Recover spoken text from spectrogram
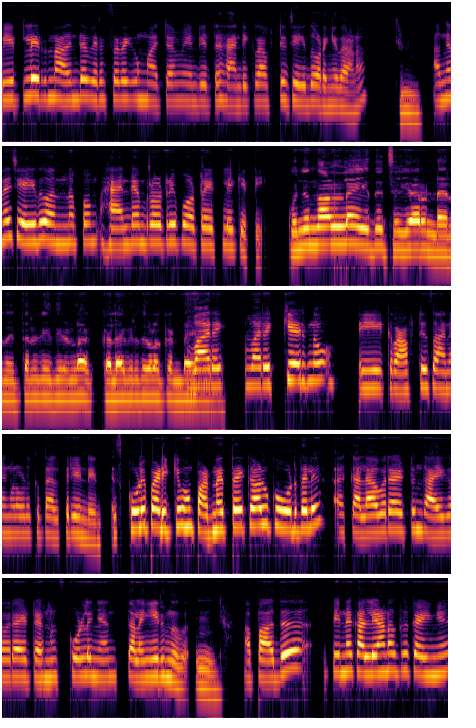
വീട്ടിലിരുന്ന് അതിന്റെ വിരസതയൊക്കെ മാറ്റാൻ വേണ്ടിയിട്ട് ഹാൻഡിക്രാഫ്റ്റ് ചെയ്തു തുടങ്ങിയതാണ്. അങ്ങനെ ചെയ്തു വന്നപ്പം ഹാൻഡ് എംബ്രോയിഡറി പോർട്രേറ്റിലേക്ക് എത്തി കുഞ്ഞുനാളിലെ ഇത് ചെയ്യാറുണ്ടായിരുന്നു? ഇത്തരം രീതിയിലുള്ള കലാവിരുദ്ധകളൊക്കെ വരയ്ക്കായിരുന്നു. ഈ ക്രാഫ്റ്റ് സാധനങ്ങളോടൊക്കെ താല്പര്യം ഉണ്ടായിരുന്നു. സ്കൂളിൽ പഠിക്കുമ്പോൾ പഠനത്തെക്കാൾ കൂടുതൽ കലാപരമായിട്ടും കായികപരമായിട്ടാണ് സ്കൂളിൽ ഞാൻ തിളങ്ങിയിരുന്നത്. അപ്പൊ അത് പിന്നെ കല്യാണമൊക്കെ കഴിഞ്ഞ്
